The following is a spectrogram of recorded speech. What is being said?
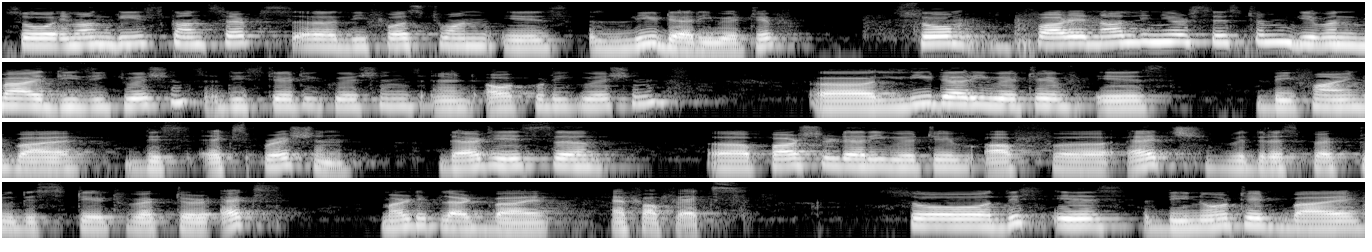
So, among these concepts, uh, the first one is Lie derivative. So, for a nonlinear system given by these equations, the state equations and output equations, Lie derivative is defined by this expression. That is uh, uh, partial derivative of uh, h with respect to the state vector x multiplied by f of x. So, this is denoted by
